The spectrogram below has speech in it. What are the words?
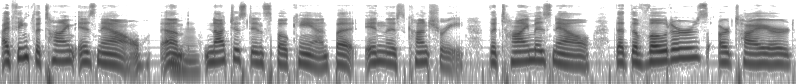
I think the time is now, um, Mm-hmm. not just in Spokane, but in this country. The time is now that the voters are tired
